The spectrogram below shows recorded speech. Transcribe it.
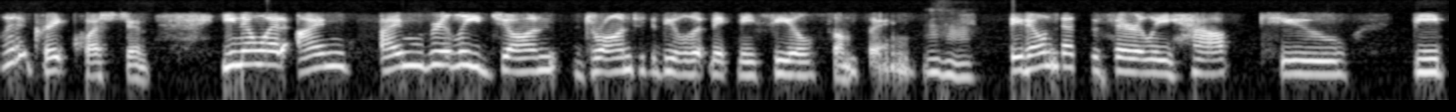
What a great question. You know what? I'm I'm really drawn drawn to the people that make me feel something. Mm-hmm. They don't necessarily have to be,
